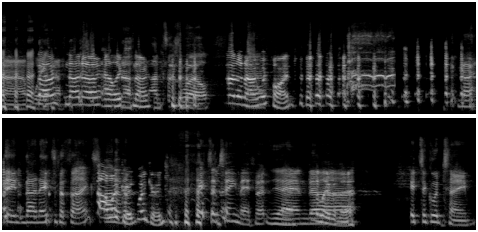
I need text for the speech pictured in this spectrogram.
Uh, No, no, no, Alex, no. as well. No, no, no, Uh, we're fine. No need, no need for thanks. oh, I we're don't know. good, we're good. It's a team effort, Yeah, and We'll leave it uh, there. it's a good team,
